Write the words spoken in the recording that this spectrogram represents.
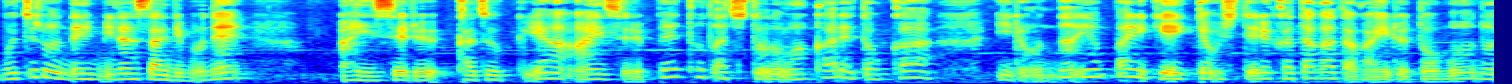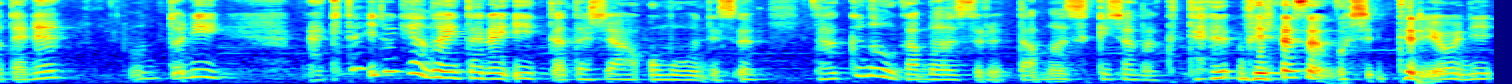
もちろんね皆さんにもね愛する家族や愛するペットたちとの別れとかいろんなやっぱり経験をしている方々がいると思うのでね本当に泣きたい時は泣いたらいいって私は思うんです。泣くのを我慢する。ってあんま好きじゃなくて 皆さんも知ってるように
